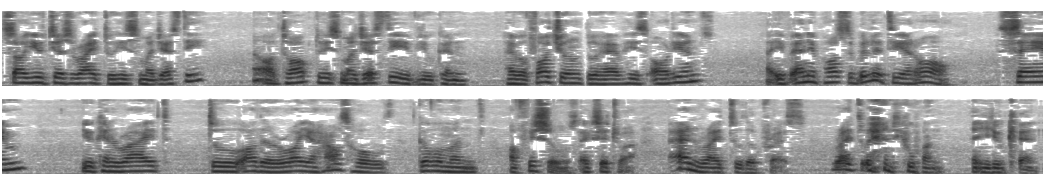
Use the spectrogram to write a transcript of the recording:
So you just write to His Majesty or talk to His Majesty if you can have a fortune to have his audience, uh, if any possibility at all. Same, you can write to other royal households, government officials, etc., and write to the press. Write to anyone and you can.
